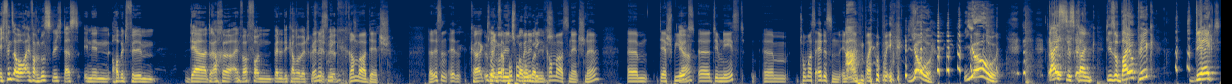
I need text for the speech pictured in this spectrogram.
ich finde es aber auch einfach lustig, dass in den Hobbit-Filmen der Drache einfach von Benedict Cumberbatch gespielt wird. Benedict Cumberbatch. Das ist ein. Äh, übrigens, apropos Benedict Cumberbatch, ne? Ähm, der spielt ja? äh, demnächst ähm, Thomas Edison in ah! einem Biopic. Yo! Yo! Geisteskrank. Die so Biopic Direkt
